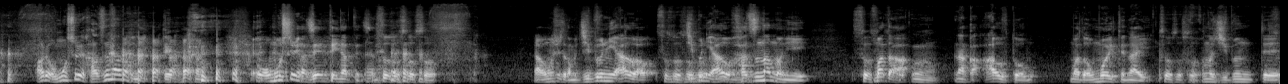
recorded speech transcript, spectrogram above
あれ面白いはずなのにって。面白いが前提になってるんですね。そうそうそうそう。あ面白いとか自分に合う自分に合うはずなのにそうそう。まだうん。なんか合うとまだ思えてない。そうそうそう。この自分って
